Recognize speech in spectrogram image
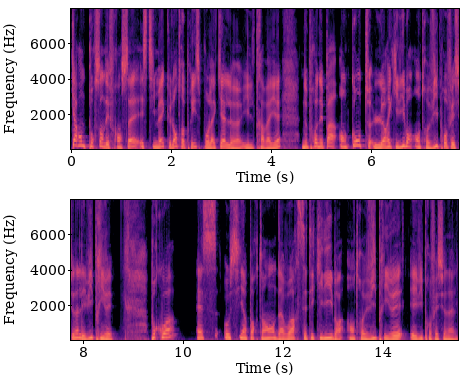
40% des Français estimaient que l'entreprise pour laquelle euh, ils travaillaient ne prenait pas en compte leur équilibre entre vie professionnelle et vie privée. Pourquoi est-ce aussi important d'avoir cet équilibre entre vie privée et vie professionnelle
